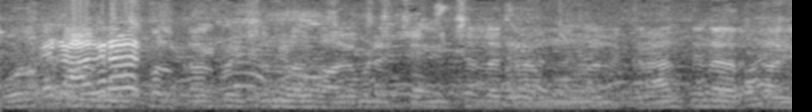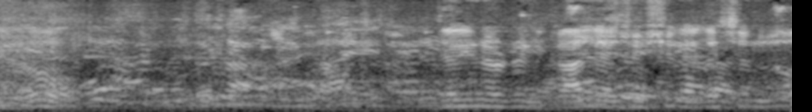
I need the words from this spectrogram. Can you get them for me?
మున్సిపల్ కార్పొరేషన్లో భాగమైన చెంగిచల్ల గ్రామంలోని క్రాంతినగర్ కాలనీలో జరిగినటువంటి కాలనీ అసోసియేషన్ ఎలక్షన్లో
